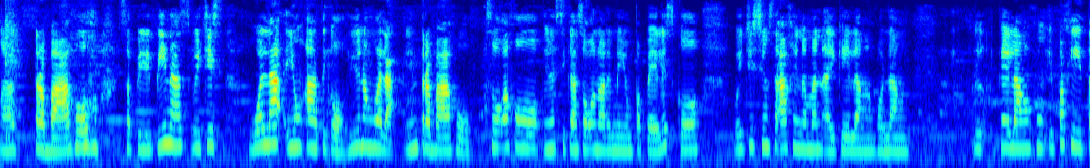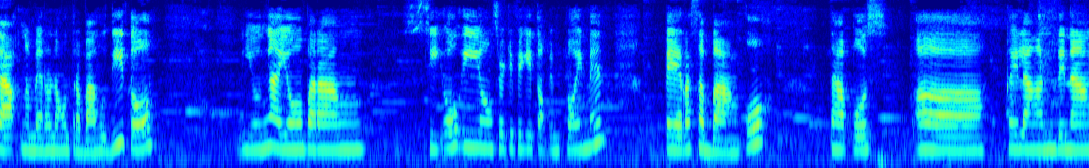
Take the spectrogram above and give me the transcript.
ah, trabaho sa Pilipinas, which is wala yung ate ko. Yun ang wala, yung trabaho. So ako, inasikaso ko na rin na yung papeles ko, which is yung sa akin naman ay kailangan ko ng kailangan kong ipakita na meron akong trabaho dito. Yun nga, yung parang COE, yung Certificate of Employment, pera sa bangko, tapos ah kailangan din ng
